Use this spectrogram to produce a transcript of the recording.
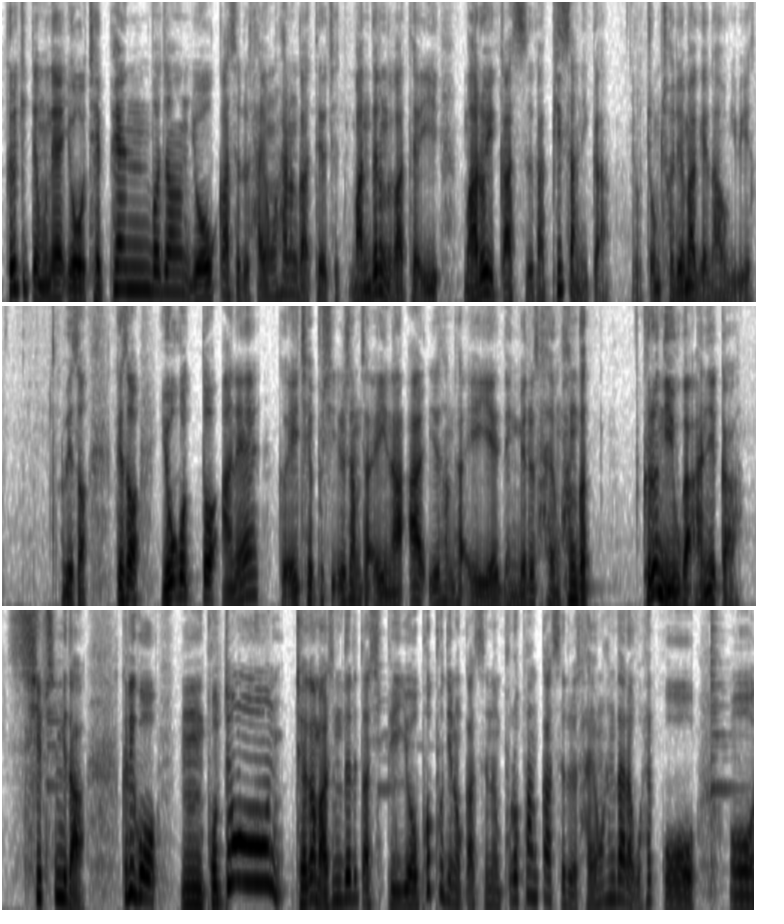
그렇기 때문에 요 재팬 버전 요 가스를 사용을 하는 것 같아요. 만드는 것 같아요. 이 마루이 가스가 비싸니까 좀 저렴하게 나오기 위해. 그래서 그래서 요것도 안에 그 HFC 134A나 R134A의 냉매를 사용한 것 그런 이유가 아닐까 싶습니다. 그리고 음, 보통 제가 말씀드렸다시피 이 퍼프디노 가스는 프로판 가스를 사용한다라고 했고 어,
